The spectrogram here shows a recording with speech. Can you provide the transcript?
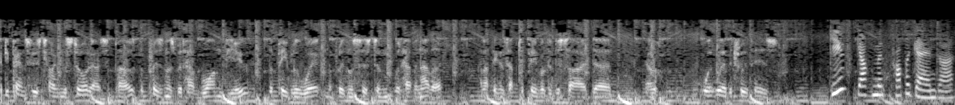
It depends who's telling the story, I suppose. The prisoners would have one view, the people who work in the prison system would have another, and I think it's up to people to decide uh, you know, where, where the truth is. Give government propaganda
